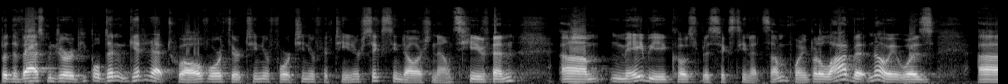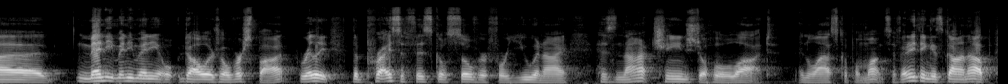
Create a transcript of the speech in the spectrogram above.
but the vast majority of people didn't get it at 12 or 13 or 14 or 15 or 16 dollars an ounce even. Um, maybe closer to 16 at some point, but a lot of it, no, it was uh, many, many, many dollars over spot. Really, the price of physical silver for you and I has not changed a whole lot in the last couple months. If anything, it's gone up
